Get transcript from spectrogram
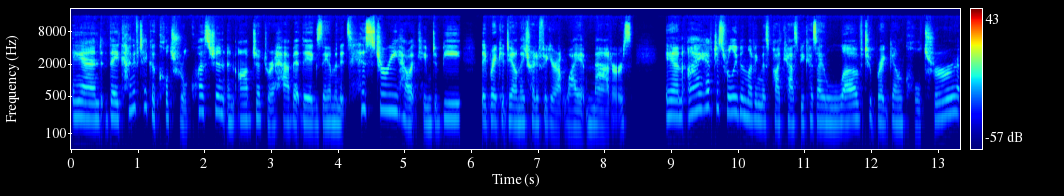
and they kind of take a cultural question, an object, or a habit. They examine its history, how it came to be. They break it down. They try to figure out why it matters. And I have just really been loving this podcast because I love to break down culture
